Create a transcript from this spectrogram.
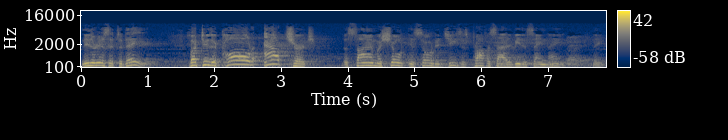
Neither is it today. But to the called out church, the sign was shown, and so did Jesus prophesy to be the same thing. See?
